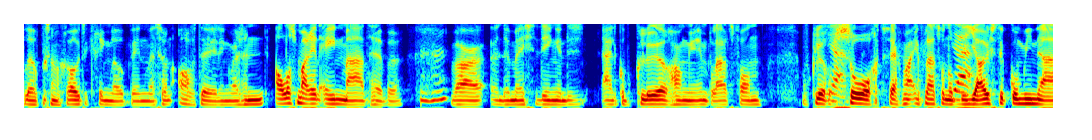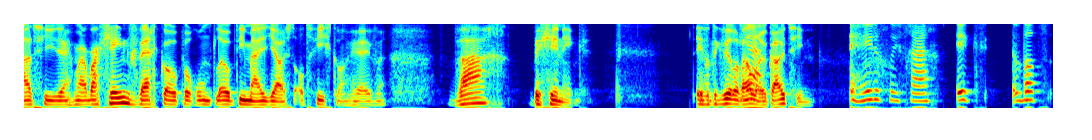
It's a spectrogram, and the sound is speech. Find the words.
loop ik zo'n grote kringloop in met zo'n afdeling waar ze alles maar in één maat hebben. Mhm. Waar eh, de meeste dingen dus eigenlijk op kleur hangen in plaats van, of kleur op soort, zeg maar, in plaats van op Ja. de juiste combinatie, zeg maar. Waar geen verkoper rondloopt die mij het juiste advies kan geven. Waar begin ik? Eh, Want ik wil er wel Ja. leuk uitzien. Een hele goede vraag. Ik, wat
